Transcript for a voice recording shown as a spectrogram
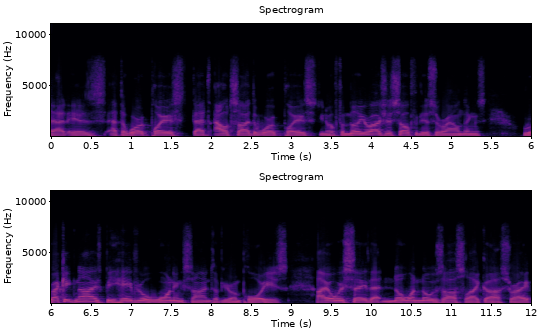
That is at the workplace, that's outside the workplace. You know, familiarize yourself with your surroundings. Recognize behavioral warning signs of your employees. I always say that no one knows us like us, right?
